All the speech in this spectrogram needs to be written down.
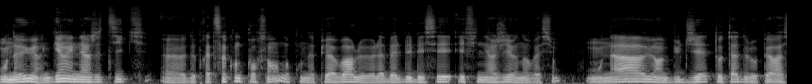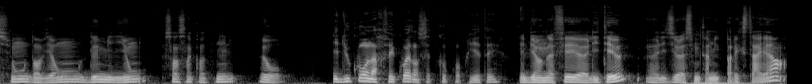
On a eu un gain énergétique euh, de près de 50%, donc on a pu avoir le label BBC Effinergie Rénovation. On a eu un budget total de l'opération d'environ 2 150 000 euros. Et du coup, on a refait quoi dans cette copropriété? Eh bien, on a fait euh, l'ITE, euh, l'isolation thermique par l'extérieur,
